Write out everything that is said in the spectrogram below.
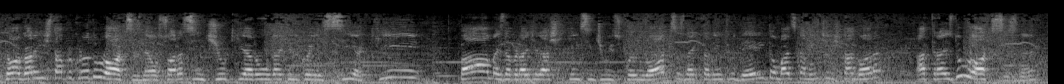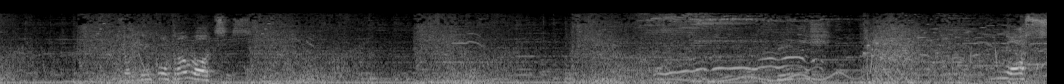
Então agora a gente tá procurando o Roxas, né? O Sora sentiu que era um lugar que ele conhecia aqui, pá, mas na verdade ele acha que quem sentiu isso foi o Roxas, né? Que tá dentro dele, então basicamente a gente tá agora atrás do Roxas, né? Agora tem que encontrar o Roxas. Nossa!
